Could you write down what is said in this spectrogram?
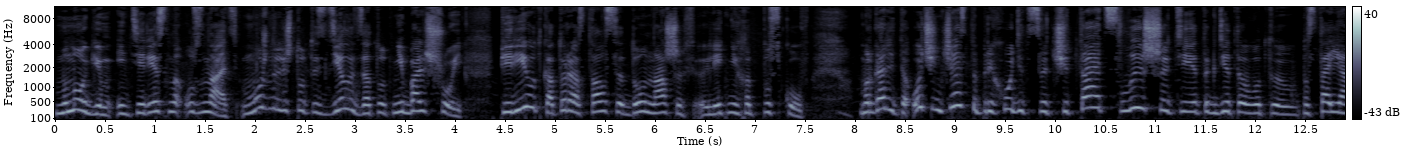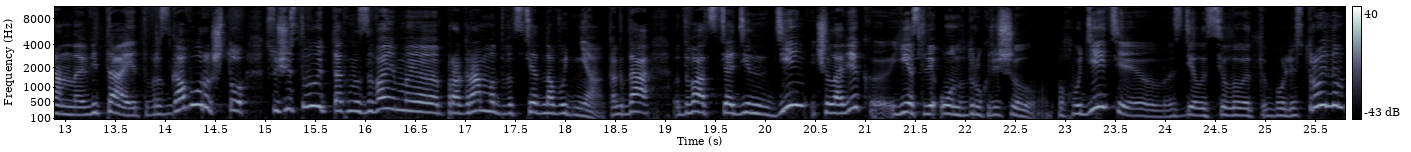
многим интересно узнать, можно ли что-то сделать за тот небольшой период, который остался до наших летних отпусков. Маргарита, очень часто приходится читать, слышать, и это где-то вот э, постоянно витает в разговорах, что существует так называемая программа 21 дня, когда 21 день человек, если он вдруг решил похудеть, э, сделать силуэт более стройным,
